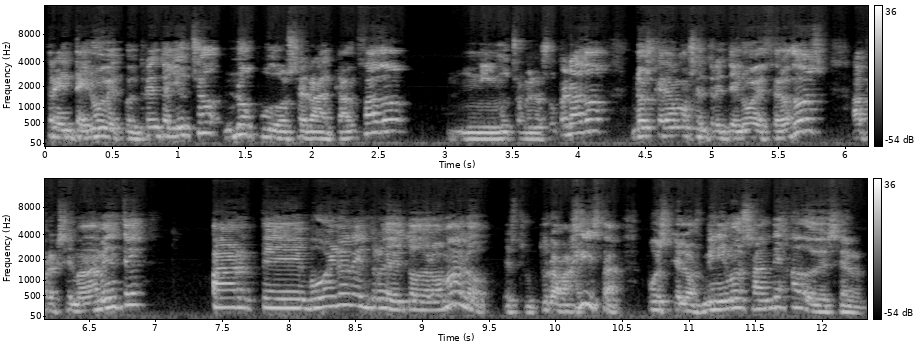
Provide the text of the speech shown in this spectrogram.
39 con 38, no pudo ser alcanzado. ni mucho menos superado, nos quedamos en 39,02 aproximadamente, parte buena dentro de todo lo malo, estructura bajista, pues que los mínimos han dejado de ser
